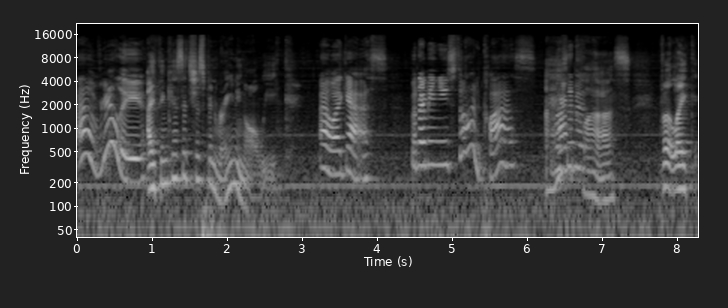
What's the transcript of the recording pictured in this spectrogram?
Oh, really? I think because it's just been raining all week. oh, I guess. But I mean, you still had class. I Was had it a- class, but like,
